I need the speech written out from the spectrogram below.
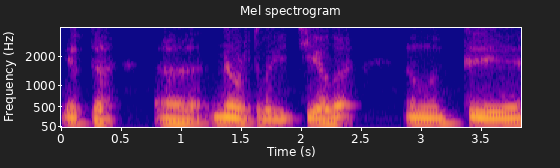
это мертвое тело. Вот, и,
